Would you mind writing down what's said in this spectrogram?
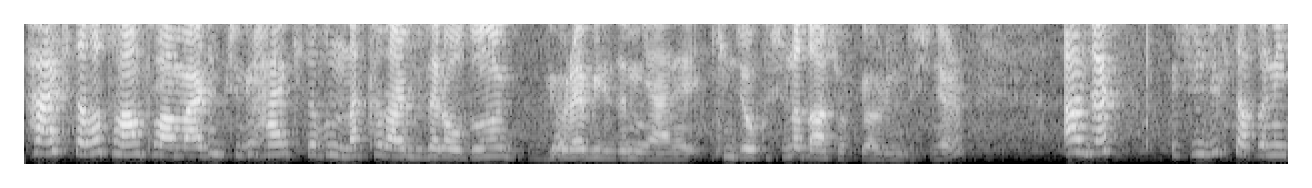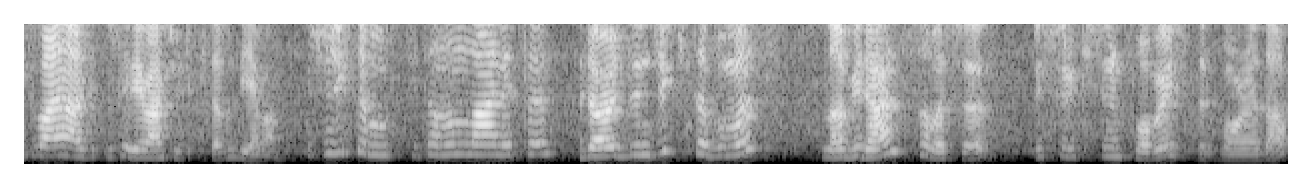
Her kitaba tam puan verdim çünkü her kitabın ne kadar güzel olduğunu görebildim yani. ikinci okuşumda daha çok gördüğümü düşünüyorum. Ancak Üçüncü kitaptan itibaren artık bu seriye ben çocuk kitabı diyemem. Üçüncü kitabımız Titan'ın Laneti. Dördüncü kitabımız Labirent Savaşı. Bir sürü kişinin favorisidir bu arada.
